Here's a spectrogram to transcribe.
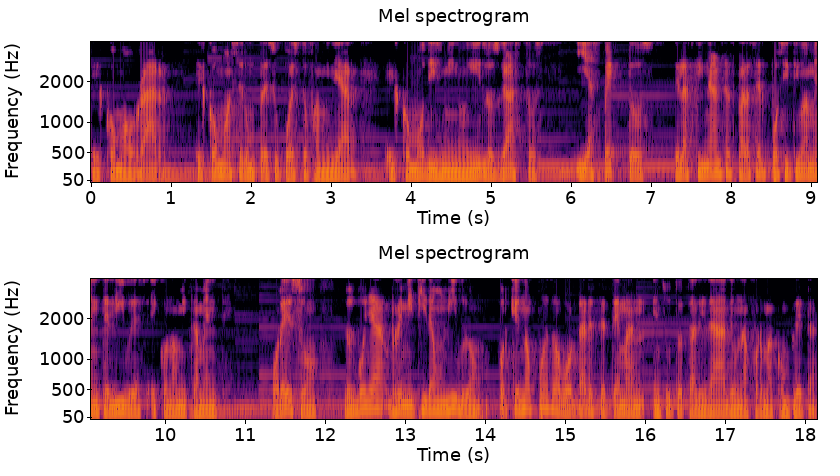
el cómo ahorrar, el cómo hacer un presupuesto familiar, el cómo disminuir los gastos y aspectos de las finanzas para ser positivamente libres económicamente. Por eso, los voy a remitir a un libro, porque no puedo abordar este tema en, su totalidad de una forma completa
